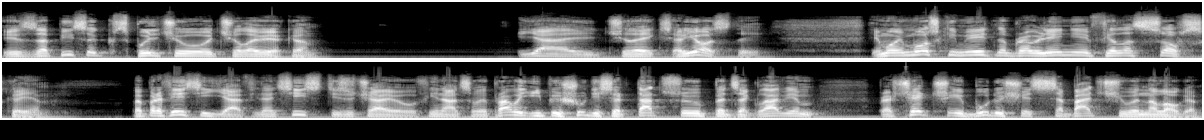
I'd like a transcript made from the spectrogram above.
Из записок вспыльчивого человека. Я человек серьезный, и мой мозг имеет направление философское. По профессии я финансист, изучаю финансовое право и пишу диссертацию под заглавием «Прошедшее будущее собачьего налога».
